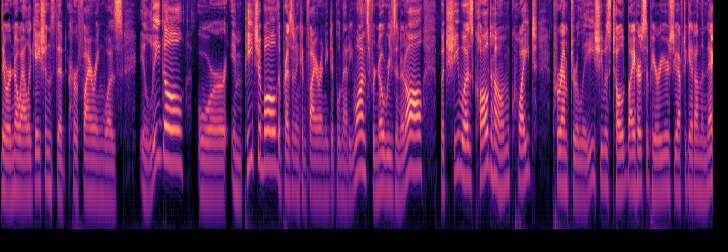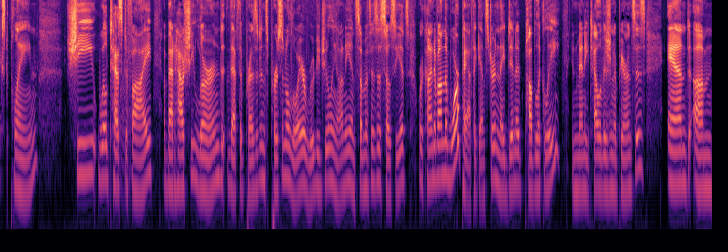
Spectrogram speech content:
There are no allegations that her firing was illegal or impeachable. The president can fire any diplomat he wants for no reason at all. But she was called home quite peremptorily. She was told by her superiors, you have to get on the next plane. She will testify about how she learned that the president's personal lawyer, Rudy Giuliani, and some of his associates were kind of on the warpath against her, and they did it publicly in many television appearances. And um,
